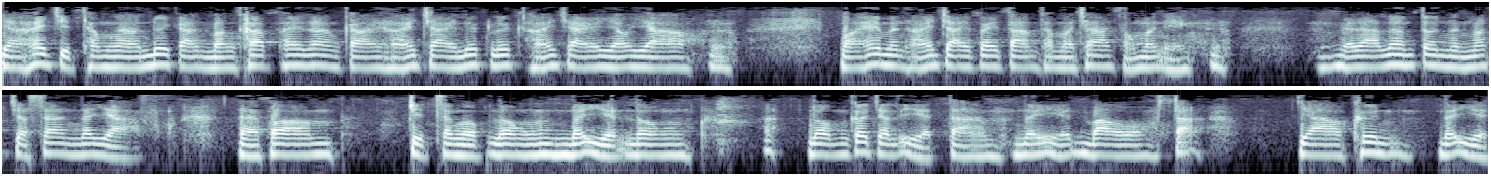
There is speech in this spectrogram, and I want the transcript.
อย่าให้จิตทำงานด้วยการบังคับให้ร่างกายหายใจลึกๆหายใจยาวๆ ปล่อยให้มันหายใจไปตามธรรมชาติของมันเอง เวลาเริ่มต้นมันมักจะสั้นและหยาบ แต่พอจิตสงบลงละเอียดลงลมก็จะละเอียดตาม ละเอียดเบาตะยาวขึ้นละเอียด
